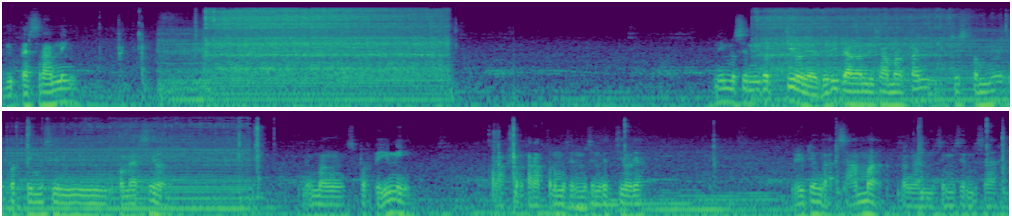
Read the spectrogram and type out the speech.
lagi test running. Ini mesin kecil ya jadi jangan disamakan sistemnya seperti mesin komersil. Memang seperti ini karakter-karakter mesin-mesin kecil ya. Jadi dia nggak sama dengan mesin-mesin besar.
